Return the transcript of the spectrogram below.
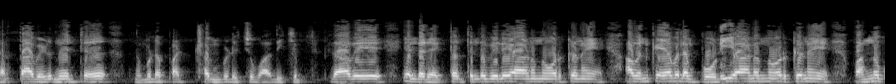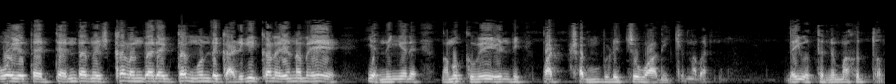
കർത്താവ് എഴുന്നേറ്റ് നമ്മുടെ പക്ഷം പിടിച്ചു വാദിക്കും. പിതാവേ എന്റെ രക്തത്തിന്റെ വിലയാണെന്ന് ഓർക്കണേ. അവൻ കേവലം പൊടിയാണെന്ന് ഓർക്കണേ. വന്നുപോയ തെറ്റ് എന്റെ നിഷ്കളങ്ക രക്തം കൊണ്ട് കഴുകിക്കളയണമേ. എന്നിങ്ങനെ നമുക്ക് വേണ്ടി പക്ഷം പിടിച്ചു വാദിക്കുന്നവൻ. ദൈവത്തിന്റെ മഹത്വം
